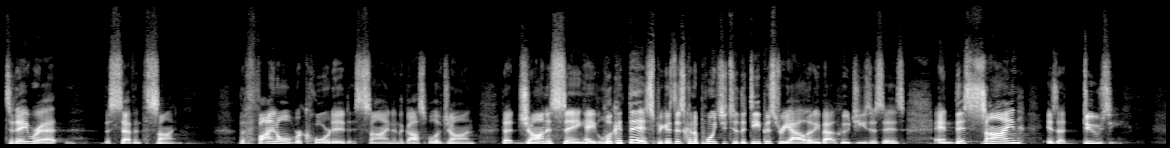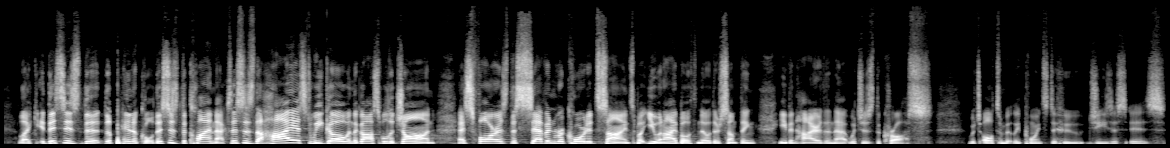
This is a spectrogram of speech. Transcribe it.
Today we're at the seventh sign, the final recorded sign in the Gospel of John that John is saying, hey, look at this because it's going to point you to the deepest reality about who Jesus is. And this sign is a doozy. Like, this is the, the pinnacle. This is the climax. This is the highest we go in the Gospel of John as far as the seven recorded signs. But you and I both know there's something even higher than that, which is the cross, which ultimately points to who Jesus is.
